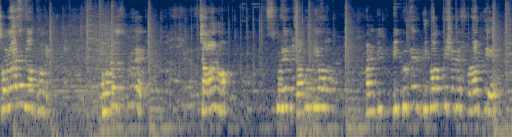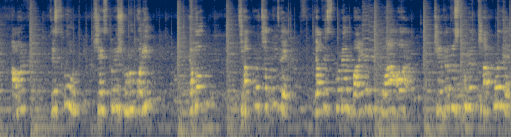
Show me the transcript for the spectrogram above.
সোলারের মাধ্যমে গোটা স্কুলে চালানো স্কুলের যাবতীয় মানে বিদ্যুতের বিকল্প হিসেবে সোলার দিয়ে আমার যে স্কুল সেই স্কুলে শুরু করি এবং ছাত্রছাত্রীদের যাতে স্কুলের বাইরে যেতে না হয়, সেজন্য স্কুলের ছাত্রদের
